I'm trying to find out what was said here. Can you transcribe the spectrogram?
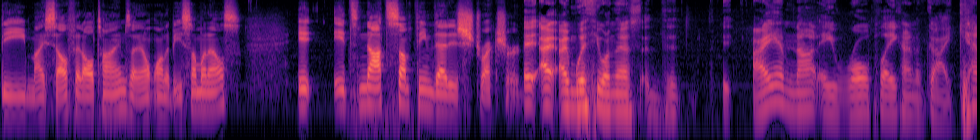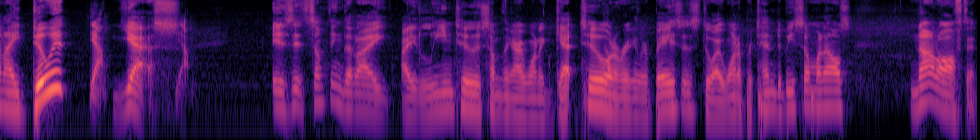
be myself at all times i don't want to be someone else it, it's not something that is structured I, I'm with you on this. The- I am not a role play kind of guy. Can I do it? Yeah. Yes. Yeah. Is it something that I, I lean to? Is something I want to get to on a regular basis? Do I want to pretend to be someone else? Not often.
